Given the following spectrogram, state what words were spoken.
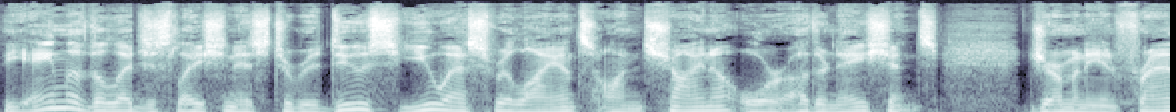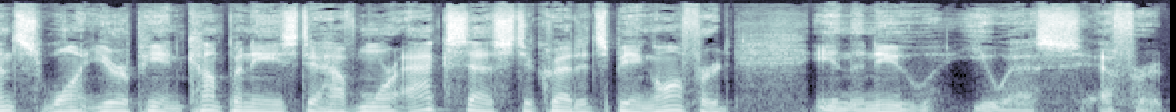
The aim of the legislation is to reduce U.S. reliance on China or other nations. Germany and France want European companies to have more access to credits being offered in the new U.S. effort.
